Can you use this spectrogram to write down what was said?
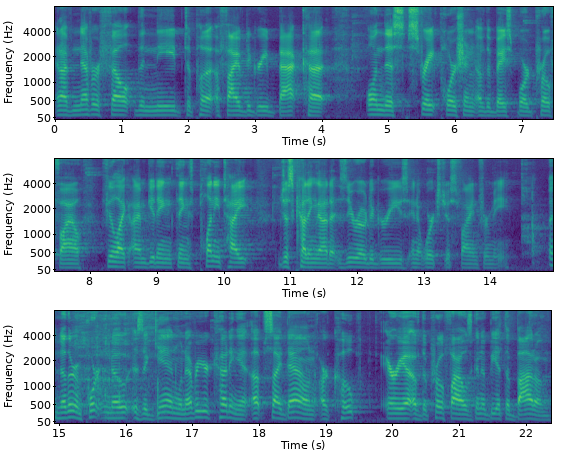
and I've never felt the need to put a five degree back cut on this straight portion of the baseboard profile. Feel like I'm getting things plenty tight just cutting that at zero degrees and it works just fine for me. Another important note is again, whenever you're cutting it upside down, our cope area of the profile is gonna be at the bottom.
